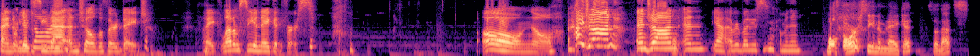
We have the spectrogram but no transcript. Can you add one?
kind of get to see that until the third date. Like, let him see you naked first. oh no! Hi, John and John and yeah, everybody's coming in. Well, Thor's seen him naked, so that's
